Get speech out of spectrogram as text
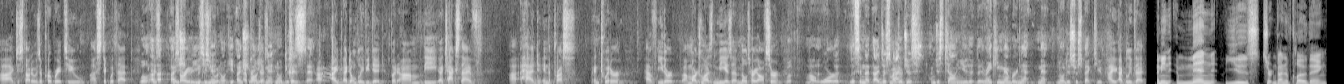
Uh, I just thought it was appropriate to uh, stick with that. Well, because, I, I, am sorry, you, Mr. Stewart. No, he, I, I apologize. meant no because I, I, don't believe he did. But um, the attacks that I've uh, had in the press and Twitter have either uh, marginalized me as a military officer well, uh, or listen. I just, I'm just, I'm just telling you that the ranking member net, meant no disrespect to you. I, I believe that. I mean, men use certain kind of clothing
